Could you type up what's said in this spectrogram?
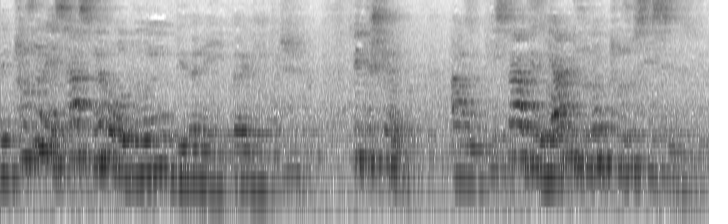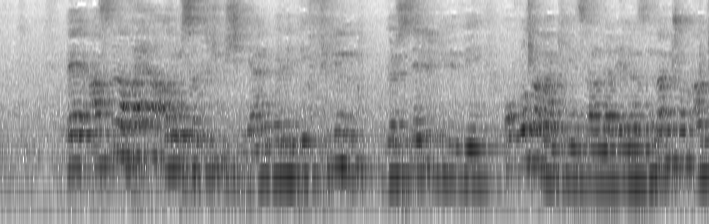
Ve tuzun esas ne olduğunun bir örneği, örneğidir. Bir düşünün. Um, İsa diyor, yeryüzünün tuzu sizsiniz. Ve aslında bayağı anımsatıcı bir şey. Yani böyle bir film gösterir gibi bir o, o zamanki insanlar en azından çok anla,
